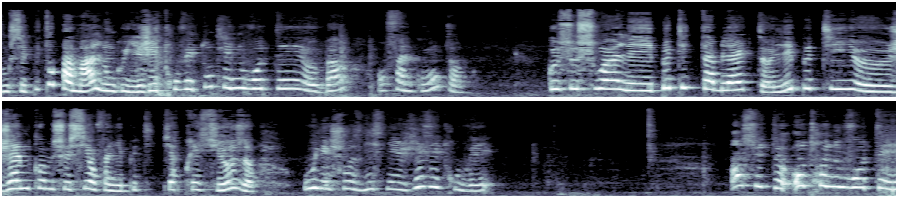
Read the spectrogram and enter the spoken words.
Donc c'est plutôt pas mal. Donc j'ai trouvé toutes les nouveautés euh, bains en fin de compte. Que ce soit les petites tablettes, les petits gemmes comme ceci, enfin les petites pierres précieuses ou les choses Disney, je les ai trouvées. Ensuite, autre nouveauté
